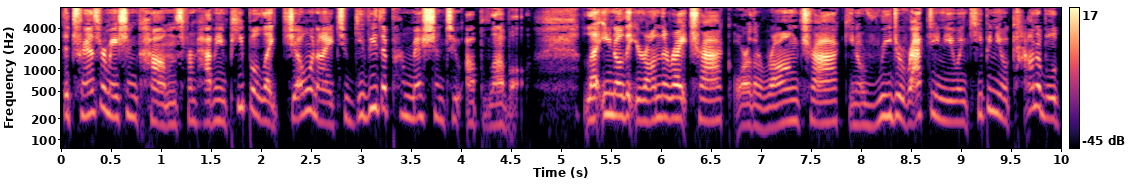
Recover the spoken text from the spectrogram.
the transformation comes from having people like Joe and I to give you the permission to up level, let you know that you're on the right track or the wrong track, you know, redirecting you and keeping you accountable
